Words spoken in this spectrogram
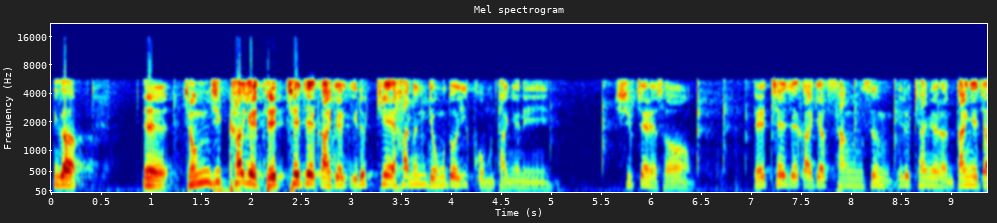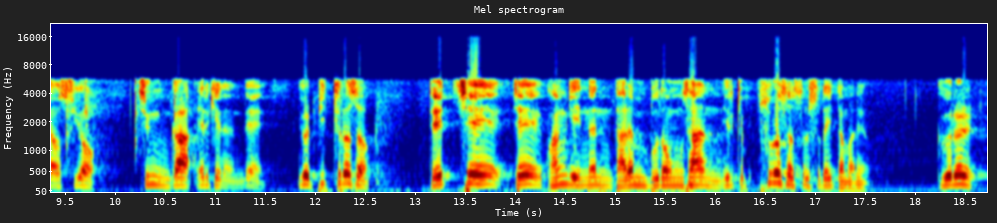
그러니까 예, 정직하게 대체제 가격 이렇게 하는 경우도 있고 뭐 당연히 실전에서 대체제 가격 상승 이렇게 하면은 당해자 수요 증가 이렇게 되는데 이걸 비틀어서 대체제 관계 있는 다른 부동산 이렇게 풀어서 쓸 수도 있단 말이에요. 그거를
